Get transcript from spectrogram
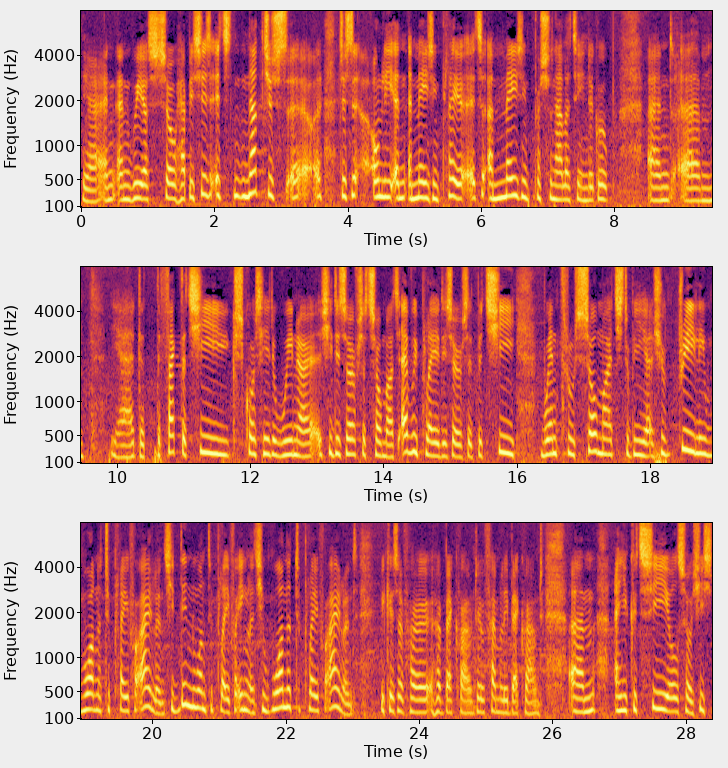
Yeah, and, and we are so happy. She's, it's not just uh, just only an amazing player; it's an amazing personality in the group, and um, yeah, the, the fact that she scores here the winner, she deserves it so much. Every player deserves it, but she went through so much to be here. She really wanted to play for Ireland. She didn't want to play for England. She wanted to play for Ireland because of her, her background, her family background, um, and you could see also she's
